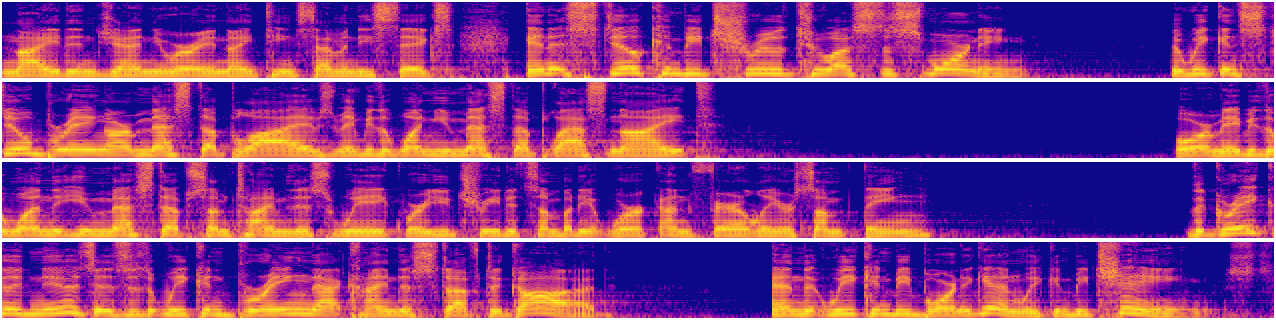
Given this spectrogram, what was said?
night in January 1976, and it still can be true to us this morning. That we can still bring our messed up lives, maybe the one you messed up last night, or maybe the one that you messed up sometime this week where you treated somebody at work unfairly or something. The great good news is, is that we can bring that kind of stuff to God and that we can be born again, we can be changed.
